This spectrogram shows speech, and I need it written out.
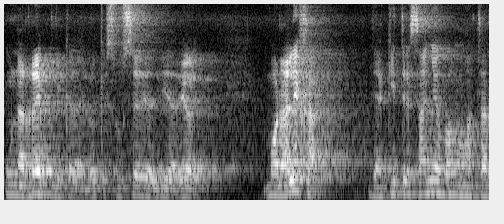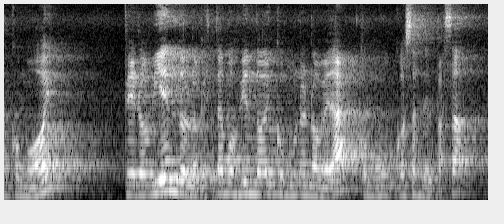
una réplica de lo que sucede el día de hoy. Moraleja, de aquí tres años vamos a estar como hoy, pero viendo lo que estamos viendo hoy como una novedad, como cosas del pasado.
